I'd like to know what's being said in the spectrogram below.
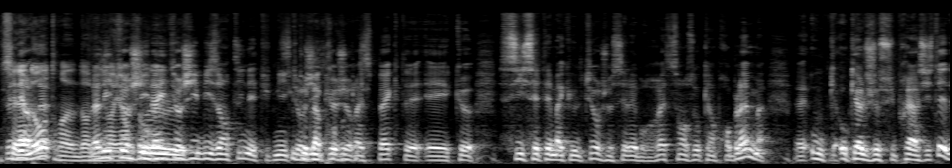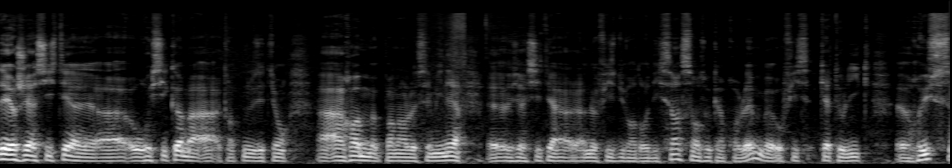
C'est la, la nôtre dans La les liturgie, la liturgie byzantine est une liturgie la que je respecte et, et que si c'était ma culture, je célébrerais sans aucun problème, euh, ou, auquel je suis prêt à assister. D'ailleurs, j'ai assisté à- à- au Russicum à- quand nous étions à, à Rome pendant le séminaire. euh, j'ai assisté à un office du Vendredi Saint sans aucun problème, euh, office catholique euh, russe,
